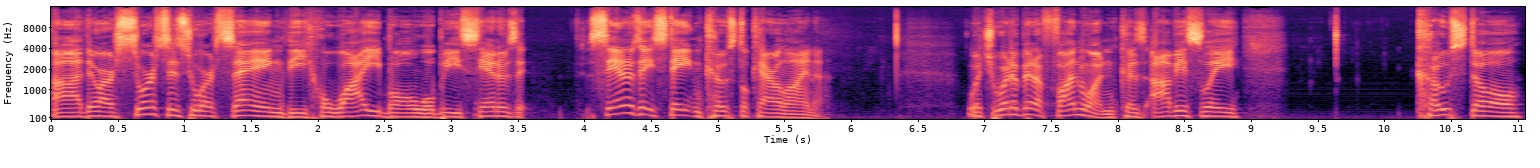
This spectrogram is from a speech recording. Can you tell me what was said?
Uh, there are sources who are saying the Hawaii Bowl will be San Jose, San Jose State and Coastal Carolina, which would have been a fun one because obviously Coastal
